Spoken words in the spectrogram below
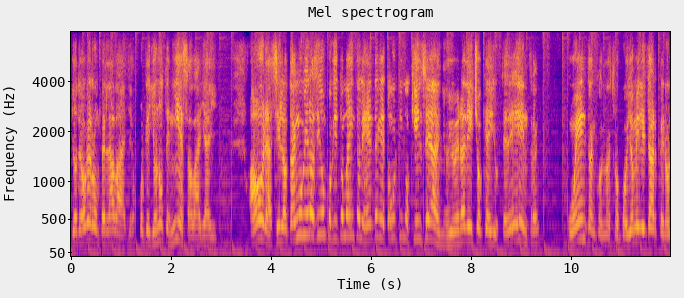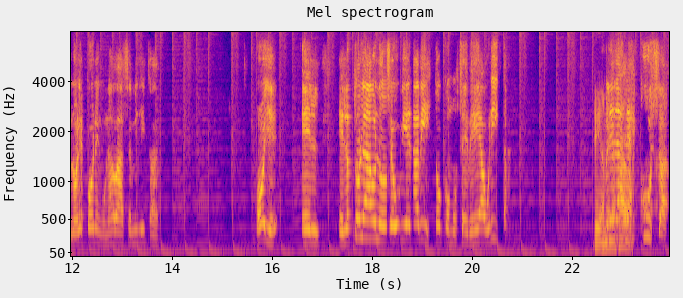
Yo tengo que romper la valla porque yo no tenía esa valla ahí. Ahora, si la OTAN hubiera sido un poquito más inteligente en estos últimos 15 años y hubiera dicho, ok, ustedes entran, cuentan con nuestro apoyo militar, pero no les ponen una base militar. Oye, el, el otro lado no se hubiera visto como se ve ahorita. Sí, Le das la excusa.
